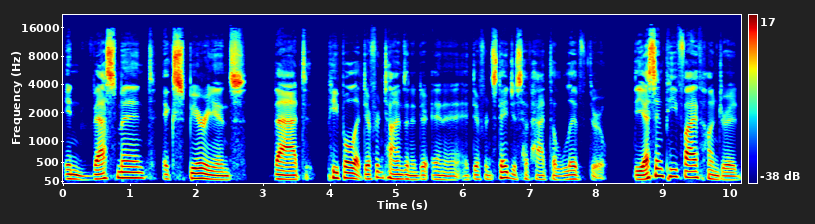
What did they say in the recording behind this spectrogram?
investment experience that people at different times and at different stages have had to live through. The S&P 500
